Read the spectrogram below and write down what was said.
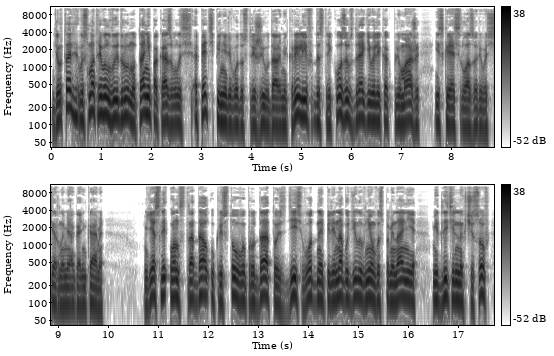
Дюрталь высматривал выдру, но та не показывалась, опять пенили воду стрижи ударами крыльев, да стрекозы вздрагивали, как плюмажи, искрясь лазорево-серными огоньками. Если он страдал у крестового пруда, то здесь водная пелена будила в нем воспоминания медлительных часов —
